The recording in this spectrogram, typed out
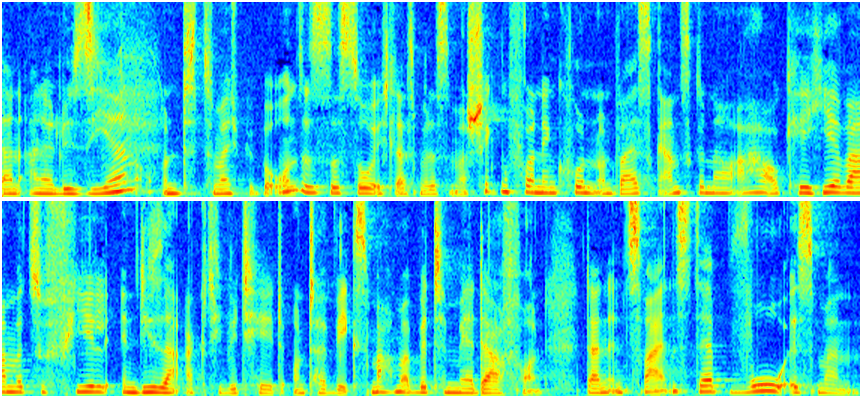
dann analysieren. Und zum Beispiel bei uns ist es so, ich lasse mir das immer schicken von den Kunden und weiß ganz genau, ah, okay, hier waren wir zu viel in dieser Aktivität unterwegs. Mach mal bitte mehr davon. Dann im zweiten Step, wo ist man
